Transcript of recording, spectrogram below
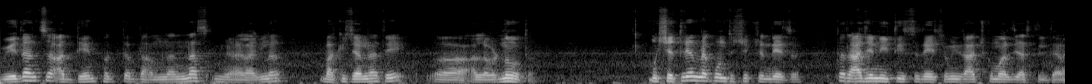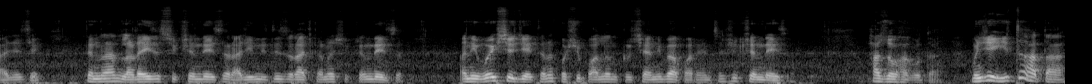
वेदांचं अध्ययन फक्त ब्राह्मणांनाच मिळायला लागलं बाकीच्यांना ते अलाउड नव्हतं. मग क्षत्रियांना कोणतं शिक्षण द्यायचं? तर राजनीतीचं द्यायचं. म्हणजे राजकुमार जे असतील त्या राजाचे. त्यांना लढाईचं शिक्षण द्यायचं राजनीतीचं राजकारण शिक्षण द्यायचं. आणि वैश्य जे आहे त्यांना पशुपालन कृषी आणि व्यापार यांचं शिक्षण द्यायचं. हा जो भाग होता. म्हणजे इथं आता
